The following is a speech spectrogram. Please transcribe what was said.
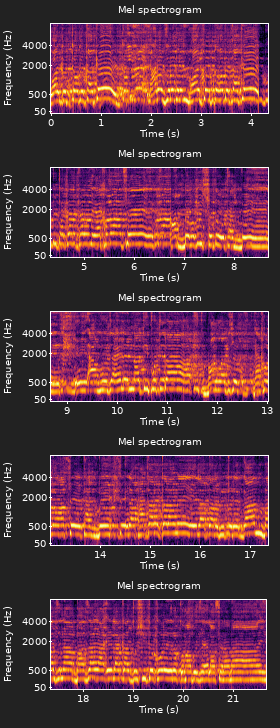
ভয় করতে হবে কাকে? থাকবে। এই আবু জাহেলের বাংলাদেশে এখনও আছে, থাকবে। এরা থাকার কারণে এলাকার ভিতরে গান, বাজনা, বাজায়া এলাকা দূষিত করে এরকম আবু জাহেল আছে না নাই?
